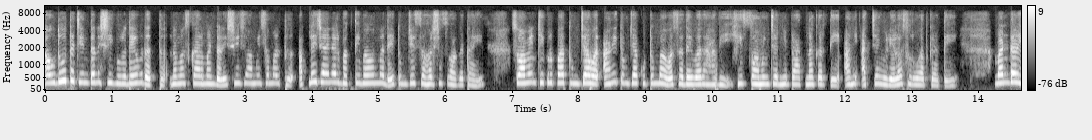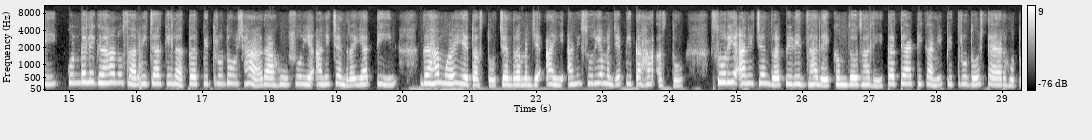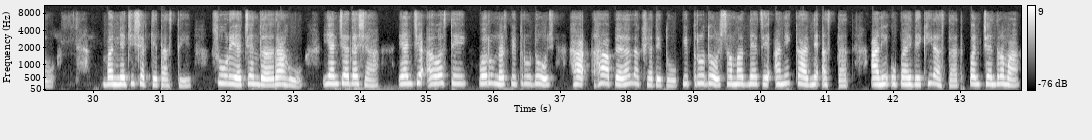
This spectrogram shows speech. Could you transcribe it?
अवधूत चिंतन श्री गुरुदेव दत्त. नमस्कार मंडळी श्री स्वामी समर्थ. आपले चॅनल भक्तिभवनमध्ये तुमचे सहर्ष स्वागत आहे. स्वामींची कृपा तुमच्यावर आणि तुमच्या कुटुंबावर सदैव राहावी ही स्वामींचरणी प्रार्थना करते आणि आजच्या व्हिडिओला सुरुवात करते. मंडळी कुंडली ग्रहानुसार विचार केला तर पितृदोष हा राहू सूर्य आणि चंद्र या तीन ग्रहामुळे येत असतो. चंद्र म्हणजे आई आणि सूर्य म्हणजे पिता हा असतो. सूर्य आणि चंद्र पीडित झाले कमजोर झाले तर त्या ठिकाणी पितृदोष तयार होतो. बनण्याची शक्यता असते. सूर्य चंद्र राहू यांच्या दशा यांच्या अवस्थेवरूनच पितृदोष हा हा आपल्याला लक्षात येतो. पितृदोष समजण्याचे अनेक कारणे असतात आणि उपाय देखील असतात. पण चंद्रमा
